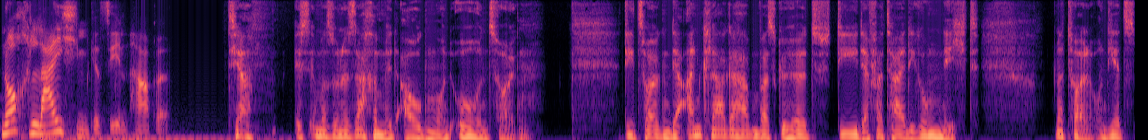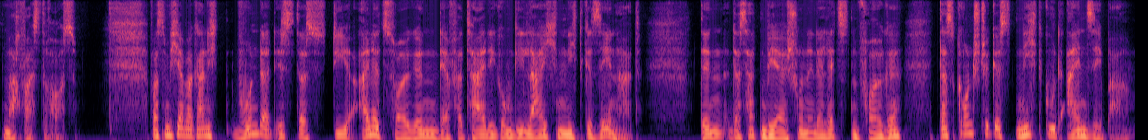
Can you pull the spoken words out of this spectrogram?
noch Leichen gesehen habe. Tja, ist immer so eine Sache mit Augen- und Ohrenzeugen. Die Zeugen der Anklage haben was gehört, die der Verteidigung nicht. Na toll, und jetzt mach was draus. Was mich aber gar nicht wundert, ist, dass die eine Zeugin der Verteidigung die Leichen nicht gesehen hat. Denn das hatten wir ja schon in der letzten Folge. Das Grundstück ist nicht gut einsehbar.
